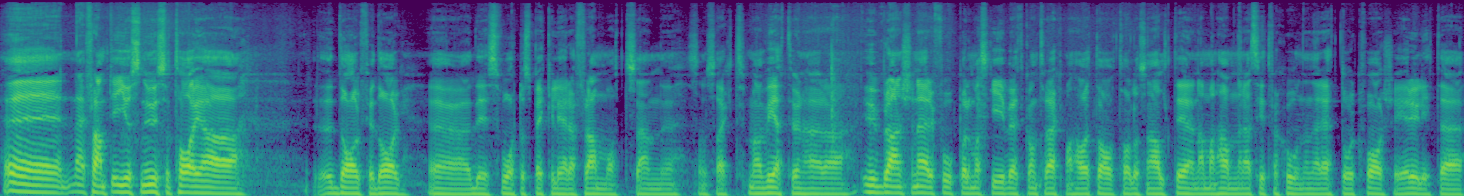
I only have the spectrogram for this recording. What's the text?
Eh, nej, framtid just nu så tar jag dag för dag. Eh, det är svårt att spekulera framåt sen eh, som sagt. Man vet hur den här, eh, hur branschen är i fotboll. Man skriver ett kontrakt, man har ett avtal och sen alltid när man hamnar i den här situationen när det är ett år kvar så är det ju lite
